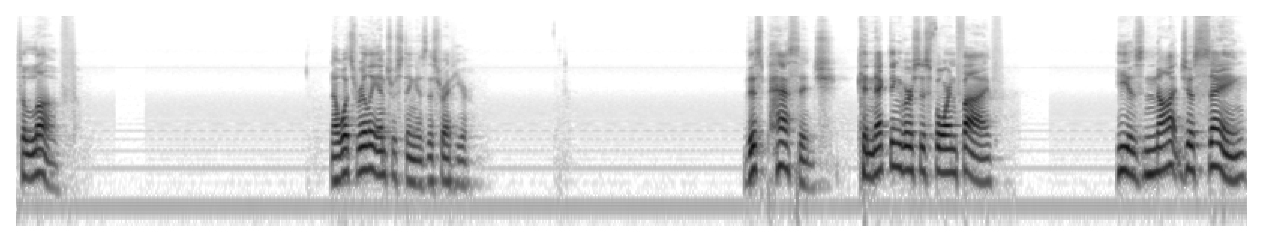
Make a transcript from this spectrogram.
to love. Now, what's really interesting is this right here. This passage, connecting verses 4 and 5, he is not just saying,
